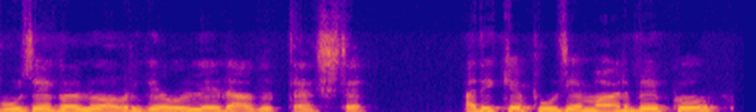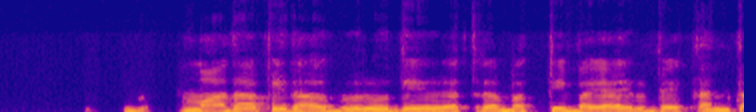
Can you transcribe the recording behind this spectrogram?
ಪೂಜೆಗಳು ಅವ್ರಿಗೆ ಒಳ್ಳೇದಾಗುತ್ತೆ ಅಷ್ಟೇ. ಅದಕ್ಕೆ ಪೂಜೆ ಮಾಡ್ಬೇಕು. ಮಾತಾ ಪಿತಾ, ಗುರು ದೇವ್ರ ಹತ್ರ ಭಕ್ತಿ ಭಯ ಇರ್ಬೇಕಂತ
